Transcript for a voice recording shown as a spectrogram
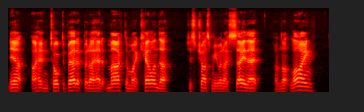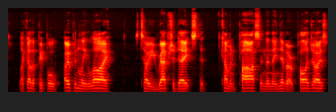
Now, I hadn't talked about it, but I had it marked on my calendar. Just trust me when I say that. I'm not lying, like other people openly lie to tell you rapture dates that come and pass and then they never apologize.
